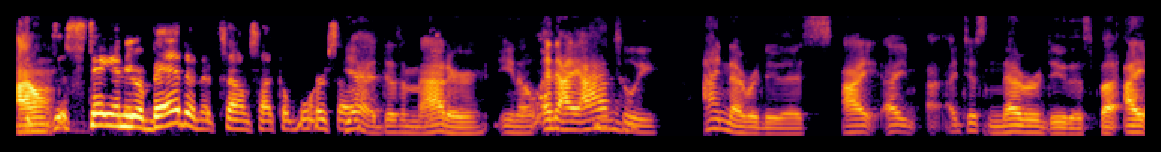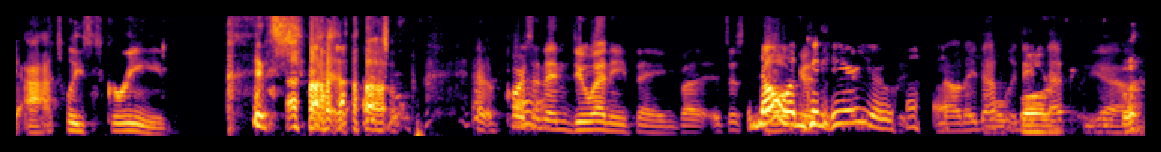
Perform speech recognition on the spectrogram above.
I don't. Just stay in your bed and it sounds like a war zone. Yeah, it doesn't matter, you know. And I actually, I never do this. I, I, I just never do this. But I actually screamed and shut up. And of course, I didn't do anything. But it just No one good. could hear you. No, they definitely, Oh, they definitely, yeah.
